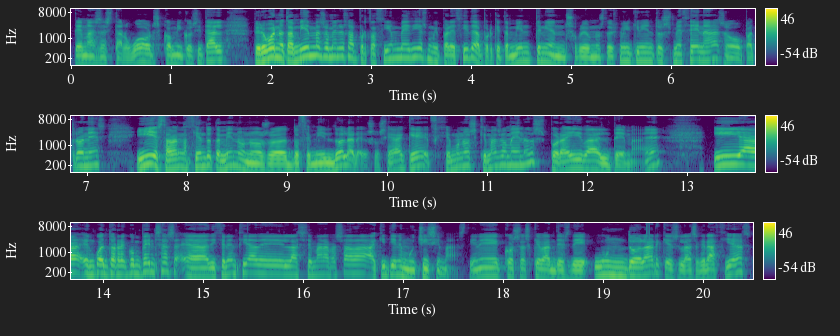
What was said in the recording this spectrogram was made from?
temas de Star Wars, cómicos y tal, pero bueno, también más o menos la aportación media es muy parecida, porque también tenían sobre unos 2.500 mecenas o patrones y estaban haciendo también unos 12.000 dólares, o sea que fijémonos que más o menos por ahí va el tema. ¿eh? Y ah, en cuanto a recompensas, a diferencia de la semana pasada, aquí tiene muchísimas. Tiene cosas que van desde un dólar, que es las gracias,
